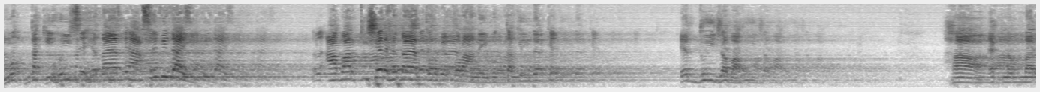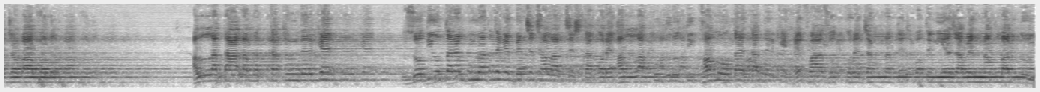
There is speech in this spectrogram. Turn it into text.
মোত্তাকি হইছে, হেদায়েতে আছে বিদায়। আবার কিসের হেদায়েত করবে কোরআন এই মুত্তাকিনদেরকে এর দুই জবাব। হ্যাঁ এক নম্বর জবাব হলো, আল্লাহ তাআলা মুত্তাকিনদেরকে, যদিও তারা গুনাহ থেকে বেঁচে চলার চেষ্টা করে, আল্লাহ কুদরতি ক্ষমতায় তাদেরকে হেফাজত করে জান্নাতের পথে নিয়ে যাবেন। নাম্বার দুই,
